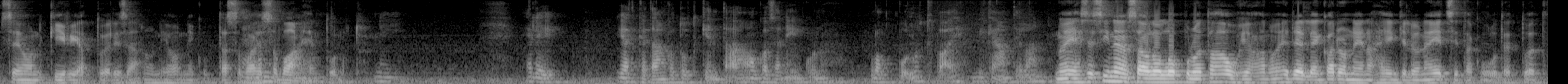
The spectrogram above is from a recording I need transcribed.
se on kirjattu, eli sehän on jo niin kuin tässä vaiheessa vanhentunut. Niin. Eli jatketaanko tutkintaa? Onko se niin kuin loppunut vai mikä on tilanne? No eihän se sinänsä ole loppunut, että Auhiahan on edelleen kadonneena henkilönä etsintäkuulutettu. Että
